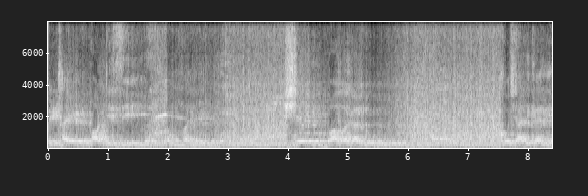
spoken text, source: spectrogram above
retired RTC employee Sheikh Baba గారు కోశాధికారి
